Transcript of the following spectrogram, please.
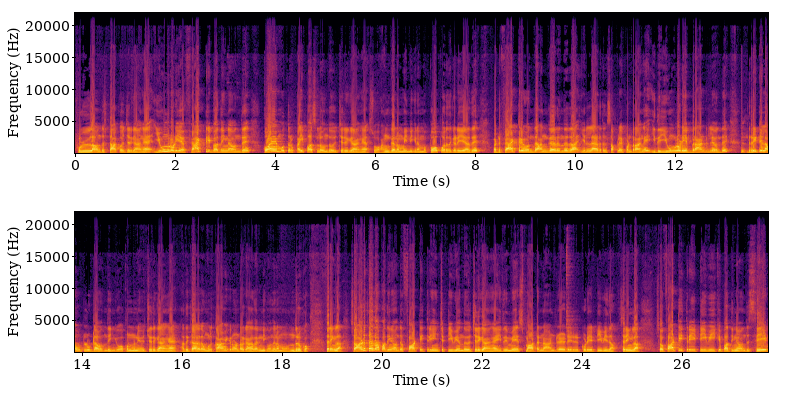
ஃபுல்லாக வந்து ஸ்டாக் வச்சுருக்காங்க. இவங்களுடைய ஃபேக்ட்ரி பார்த்திங்கன்னா வந்து கோயம்புத்தூர் பைபாஸில் வந்து வச்சுருக்காங்க. ஸோ அங்கே நம்ம இன்றைக்கி நம்ம போக போகிறது கிடையாது. பட் ஃபேக்ட்ரி வந்து அங்கே இருந்து தான் எல்லா இடத்துக்கும் சப்ளை பண்ணுறாங்க இது இவங்களுடைய பிராண்ட்லேயே வந்து ரீட்டைல் அவுட்லுட்டாக வந்து இங்கே ஓப்பன் பண்ணி வச்சுருக்காங்க. அதுக்காக தான் உங்களுக்கு காமிக்கணுன்றக்காக தான் இன்றைக்கி வந்து நம்ம வந்திருக்கோம். சரிங்களா? ஸோ அடுத்ததாக பார்த்தீங்கன்னா வந்து ஃபார்ட்டி த்ரீ இன்ச் டிவி வந்து வச்சுருக்காங்க. இதுவுமே ஸ்மார்ட் அண்ட் ஆண்ட்ராய்டு இருக்கக்கூடிய டிவி தான். சரிங்களா? ஸோ ஃபார்ட்டி த்ரீ டிவிக்கு பார்த்தீங்கன்னா வந்து சேம்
